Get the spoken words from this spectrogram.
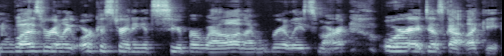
brain was really orchestrating it super well and I'm really smart, or it just got lucky.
